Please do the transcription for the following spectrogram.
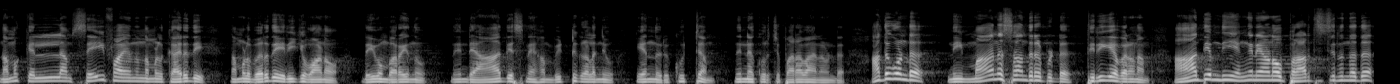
നമുക്കെല്ലാം സേഫായെന്ന് നമ്മൾ കരുതി നമ്മൾ വെറുതെ ഇരിക്കുവാണോ? ദൈവം പറയുന്നു നിന്റെ ആദ്യ സ്നേഹം വിട്ടുകളഞ്ഞു എന്നൊരു കുറ്റം നിന്നെക്കുറിച്ച് പറവാനുണ്ട്. അതുകൊണ്ട് നീ മാനസാന്തരപ്പെട്ട് തിരികെ വരണം. ആദ്യം നീ എങ്ങനെയാണോ പ്രാർത്ഥിച്ചിരുന്നത്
